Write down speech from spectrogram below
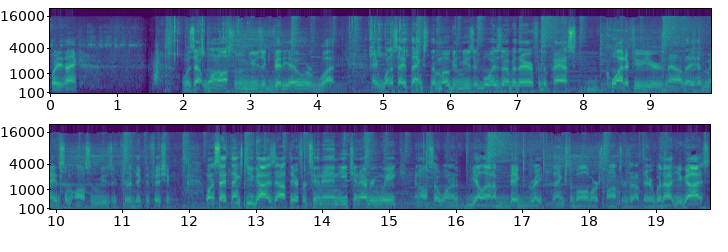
What do you think? Was that one awesome music video or what? I want to say thanks to the Mogan Music Boys over there for the past quite a few years now. They have made some awesome music for addictive fishing. Want to say thanks to you guys out there for tuning in each and every week, and also want to yell out a big, great thanks to all of our sponsors out there. Without you guys,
